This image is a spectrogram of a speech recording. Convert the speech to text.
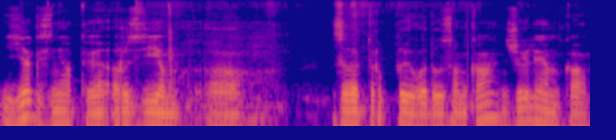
Як зняти роз'єм з електроприводу замка Geely MK?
